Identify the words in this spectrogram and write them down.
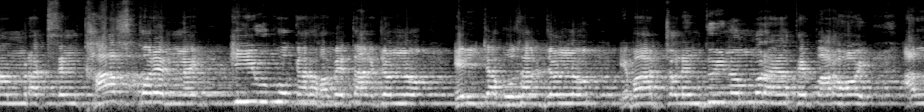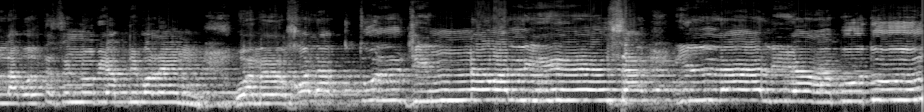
আম রাখছেন, খাস করেন নাই। কি উপকার হবে তার জন্য? এইটা বোঝার জন্য। এবার চলেন দুই নম্বর আয়াতে পার হয় আল্লাহ বলতেছেন, নবী, আপনি বলেন, ওয়ামা খলাকতুল জিন্না ওয়াল ইনসা ইল্লা লিয়াবুদুন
